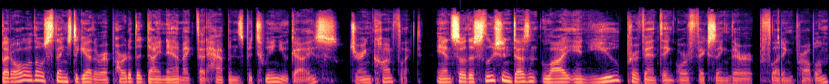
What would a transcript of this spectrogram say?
But all of those things together are part of the dynamic that happens between you guys during conflict. And so the solution doesn't lie in you preventing or fixing their flooding problem.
